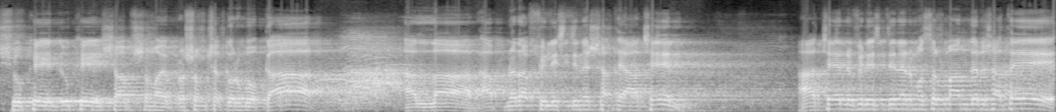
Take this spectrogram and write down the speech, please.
সুখে দুঃখে সব সময় প্রশংসা করব কার? আল্লাহর। আপনারা ফিলিস্তিনের সাথে আছেন? আছেন ফিলিস্তিনের মুসলমানদের সাথে?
